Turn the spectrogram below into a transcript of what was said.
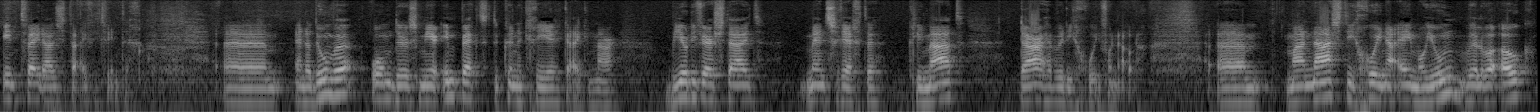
in 2025. Um, en dat doen we om dus meer impact te kunnen creëren, kijken naar biodiversiteit, mensenrechten, klimaat. Daar hebben we die groei voor nodig. Um, maar naast die groei naar 1 miljoen willen we ook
